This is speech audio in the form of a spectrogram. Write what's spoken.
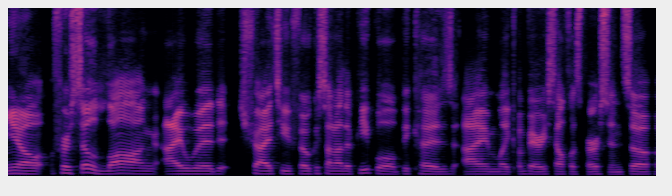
you know for so long i would try to focus on other people because i'm like a very selfless person so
